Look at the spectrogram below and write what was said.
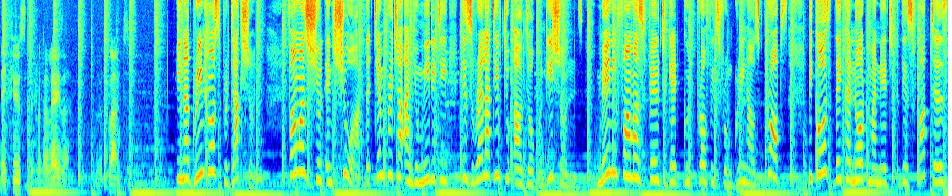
diffuse the fertilizer to the plant. In a greenhouse production, farmers should ensure the temperature and humidity is relative to outdoor conditions. Many farmers fail to get good profits from greenhouse crops because they cannot manage these factors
